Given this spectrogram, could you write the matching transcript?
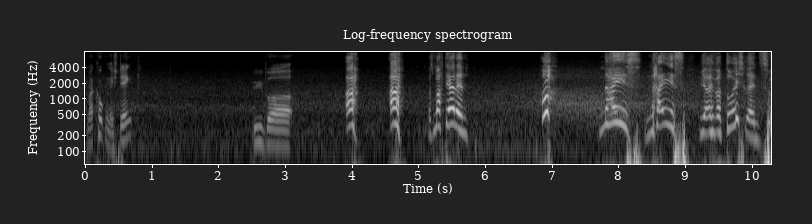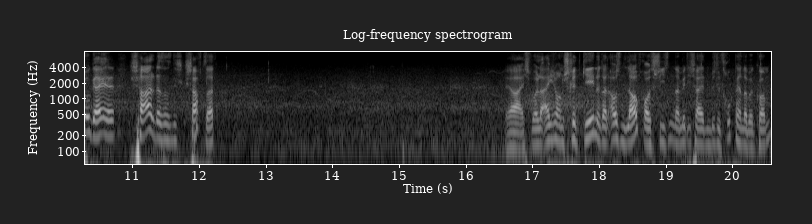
Mal gucken, ich denke... Über... Was macht der denn? Oh! Nice! Nice! Wie einfach durchrennt. So geil. Schade, dass er es nicht geschafft hat. Ja, ich wollte eigentlich noch einen Schritt gehen und dann aus dem Lauf rausschießen, damit ich halt ein bisschen Druck dahinter bekomme.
